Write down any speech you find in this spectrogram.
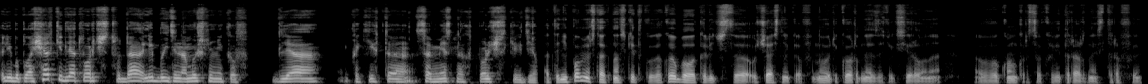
либо площадки для творчества, да, либо единомышленников для каких-то совместных творческих дел. А ты не помнишь так на скидку, какое было количество участников, ну, рекордное зафиксировано в конкурсах витражной строфы?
